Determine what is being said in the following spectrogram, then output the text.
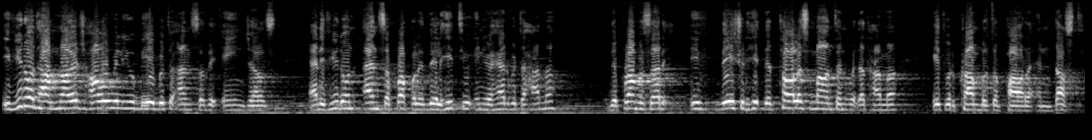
If you don't have knowledge, how will you be able to answer the angels? And if you don't answer properly, they'll hit you in your head with a hammer. The Prophet said, if they should hit the tallest mountain with that hammer, it would crumble to powder and dust.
